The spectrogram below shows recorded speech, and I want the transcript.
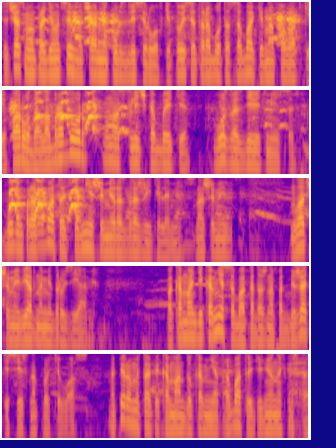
Сейчас мы продемонстрируем начальный курс дрессировки. То есть это работа собаки на поводке. Порода лабрадор, у нас кличка Бетти, возраст 9 месяцев. Будем прорабатывать сильнейшими раздражителями с нашими младшими верными друзьями. По команде ко мне собака должна подбежать и сесть напротив вас. На первом этапе команду ко мне отрабатывайте в уединенных местах,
